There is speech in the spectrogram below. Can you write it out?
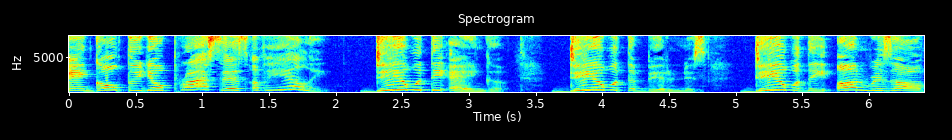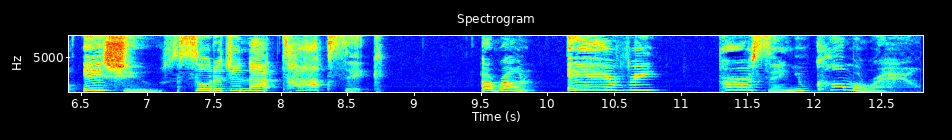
and go through your process of healing. Deal with the anger, deal with the bitterness, deal with the unresolved issues so that you're not toxic around every person you come around.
